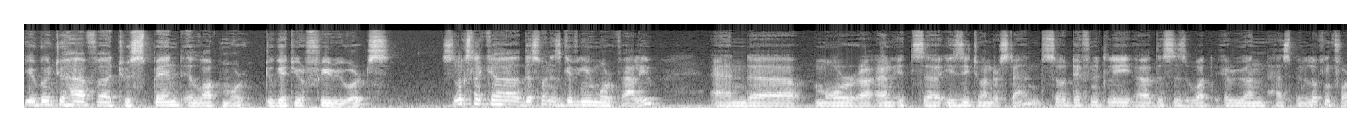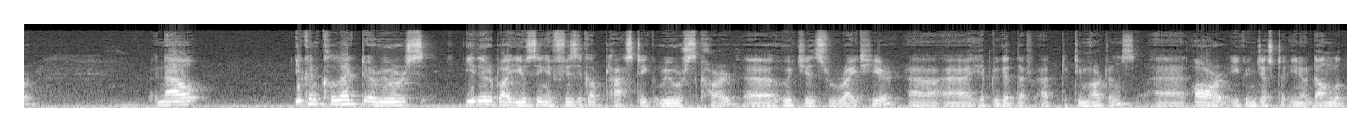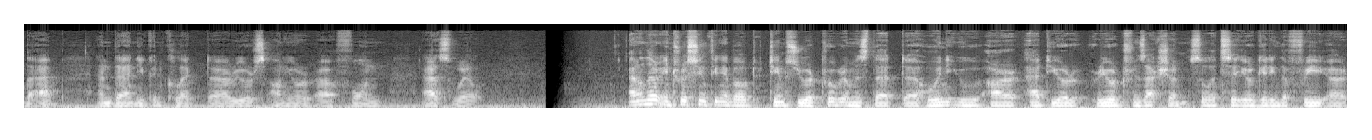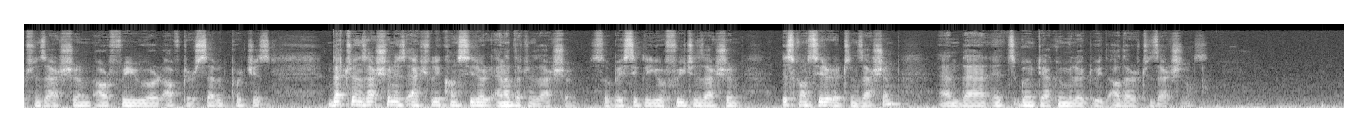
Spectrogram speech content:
you're going to have to spend a lot more to get your free rewards. So looks like this one is giving you more value and uh, more uh, and it's uh, easy to understand. So definitely uh, this is what everyone has been looking for. Now you can collect rewards either by using a physical plastic rewards card uh, which is right here. Uh, you have to get that at Tim Hortons or you can just you know download the app and then you can collect rewards on your phone as well Another interesting thing about Tims reward program is that uh, when you are at your reward transaction, so let's say you're getting the free uh, transaction or free reward after seventh purchase, that transaction is actually considered another transaction. So basically your free transaction is considered a transaction and then it's going to accumulate with other transactions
